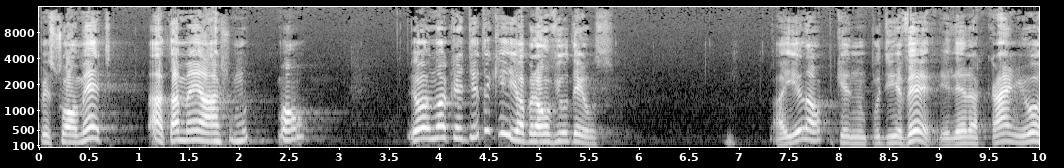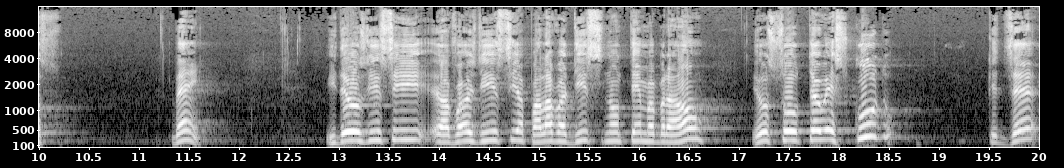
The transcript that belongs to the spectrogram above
pessoalmente, ah, também acho muito bom. Eu não acredito que Abraão viu Deus. Aí não, porque não podia ver, ele era carne e osso. Bem, e Deus disse, a voz disse, a palavra disse: Não tema Abraão, eu sou o teu escudo. Quer dizer,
